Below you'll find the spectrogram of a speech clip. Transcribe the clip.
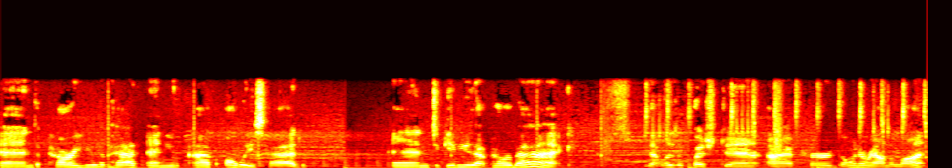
and the power you have had and you have always had, and to give you that power back. That was a question I've heard going around a lot,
